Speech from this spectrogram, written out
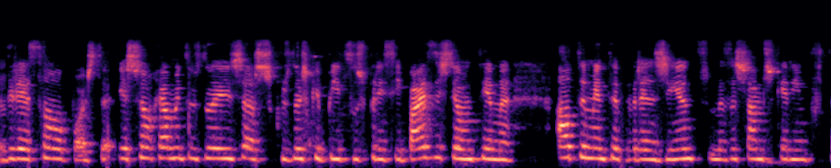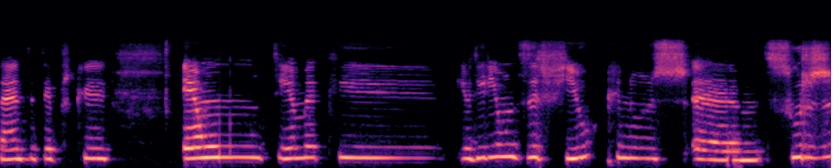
uhum. direção oposta. Estes são realmente os dois, acho que os dois capítulos principais. Isto é um tema altamente abrangente, mas achámos que era importante, até porque é um tema que eu diria um desafio que nos um, surge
